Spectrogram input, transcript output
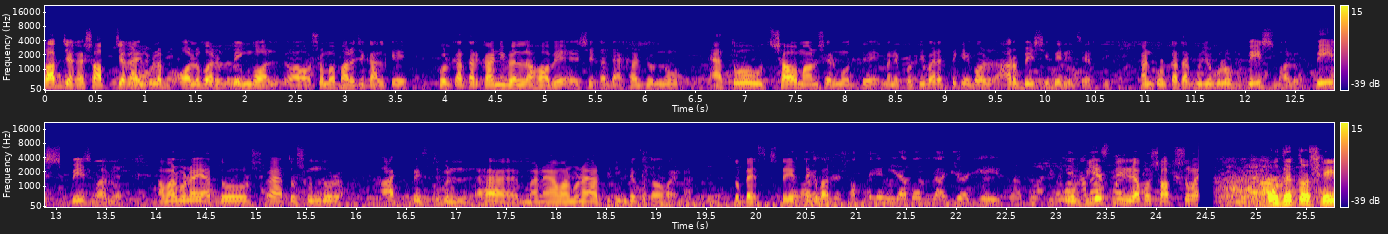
সব জায়গায় সব জায়গায়, এগুলো অল ওভার বেঙ্গল অসম্ভব ভালো যে কালকে কলকাতার কার্নিভাল হবে, সেটা দেখার জন্য এত উৎসাহ মানুষের মধ্যে মানে প্রতিবারের থেকে এবার আরও বেশি বেড়েছে আর কি। কারণ কলকাতার পুজোগুলো বেশ ভালো বেশ বেশ ভালো। আমার মনে হয় এত এত সুন্দর আর্ট ফেস্টিভ্যাল হ্যাঁ মানে আমার মনে হয় আর পৃথিবীতে কোথাও হয় না। তো বেস্ট তো এর থেকে ভালো। সব থেকে নিরাপদ রাজ্য আজকে অবভিয়াসলি নিরাপদ সবসময়। ওদের তো সেই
